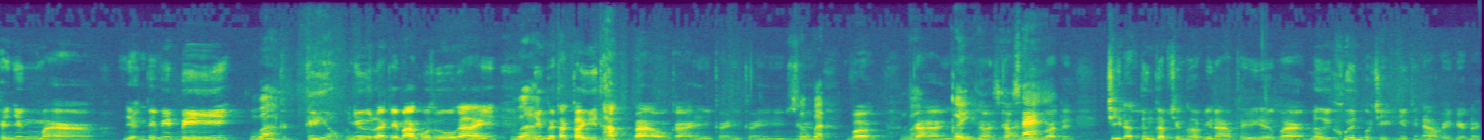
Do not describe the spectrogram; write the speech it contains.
Thế nhưng mà những cái viên bi ý, vâng. kiểu như là cái bao có gai ấy, vâng. nhưng người ta cấy thẳng vào cái cái cái dương vật. Vâng, vâng. Cái cấy cái, cái dương vật ấy. Chị đã từng gặp trường hợp như nào thấy và lời khuyên của chị như thế nào về việc đấy?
